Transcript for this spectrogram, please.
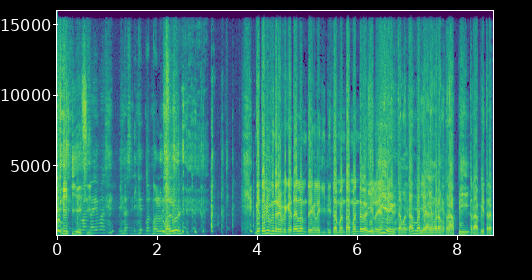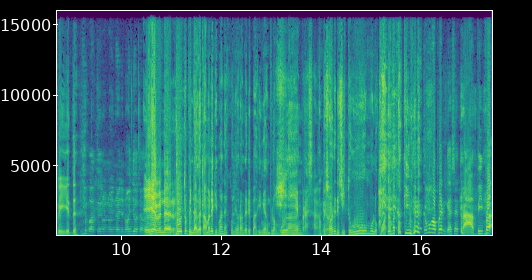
Iya sih. saya Mas minta sedikit buat balur-balur. Gak tapi bener PK dalam tuh yang lagi di taman-taman tuh gak sih lo yang iya yang di taman-taman yang, yang orang terapi. terapi-terapi gitu. Iya bener. Tuh, tuh penjaga tamannya gimana? Kok nih orang dari pagi nggak pulang-pulang. Iya, perasaan Sampai sore di situ mulu kuat amat kakinya. Kamu ngapain gak saya terapi, Pak?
